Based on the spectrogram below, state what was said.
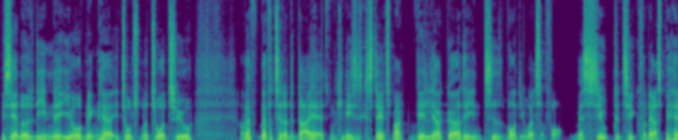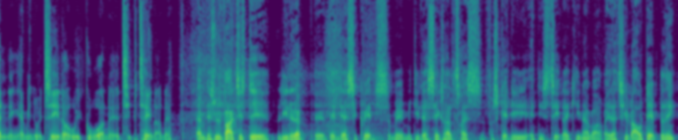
Vi ser noget lignende i åbningen her i 2022. Og hvad, hvad fortæller det dig, at den kinesiske statsmagt vælger at gøre det i en tid, hvor de jo altså får massiv kritik for deres behandling af minoriteter, uigurerne, tibetanerne? Jamen, jeg synes faktisk, det lige netop øh, den der sekvens med, med de der 56 forskellige etniciteter i Kina var relativt afdæmpet, ikke?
